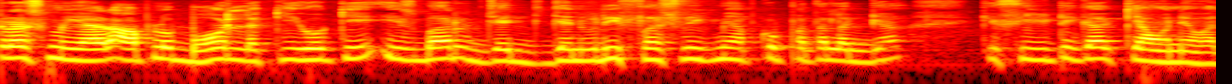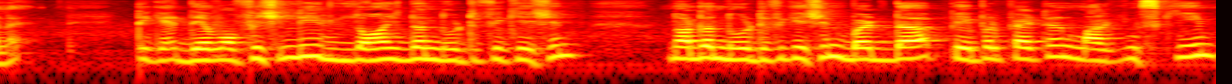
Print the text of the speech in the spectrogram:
ट्रस्ट में यार, आप लोग बहुत लकी हो कि इस बार जनवरी फ़र्स्ट वीक में आपको पता लग गया कि सी का क्या होने वाला है। ठीक है they have officially launch the notification not the notification but the paper pattern marking scheme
